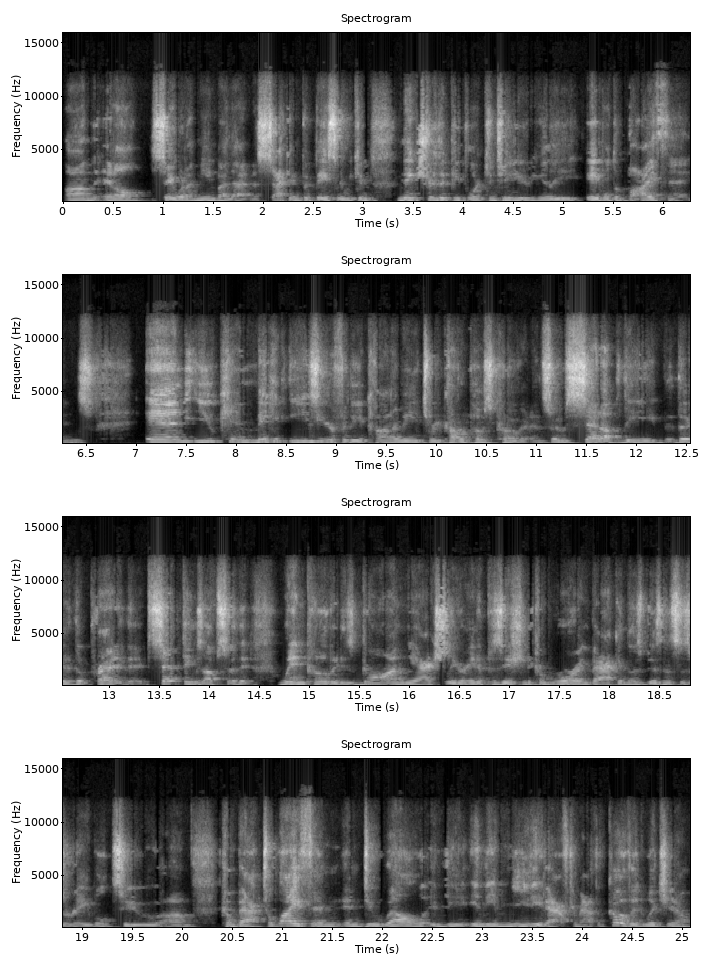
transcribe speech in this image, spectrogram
Um, and I'll say what I mean by that in a second, but basically we can make sure that people are continually able to buy things and you can make it easier for the economy to recover post COVID. And so set up the the the pre, set things up so that when COVID is gone, we actually are in a position to come roaring back, and those businesses are able to um, come back to life and and do well in the in the immediate aftermath of COVID, which you know,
